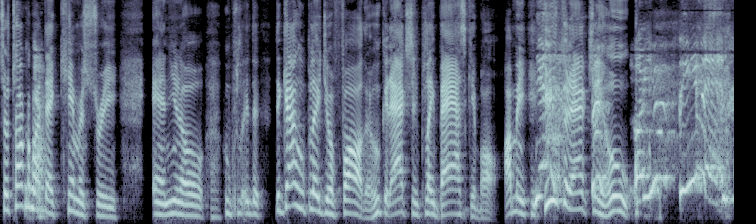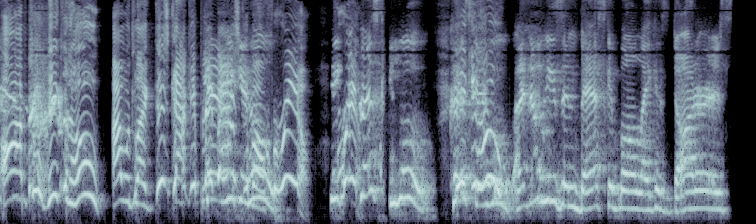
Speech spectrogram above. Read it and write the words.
So talk about that chemistry, and you know who played the, the guy who played your father, who could actually play basketball. I mean, yeah. he could actually hoop. Oh, you seen it? Oh, he could hoop. I was like, this guy can play yeah, basketball for real. He, Chris can hoop. Chris can, can hoop. I know he's in basketball. Like his daughter is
